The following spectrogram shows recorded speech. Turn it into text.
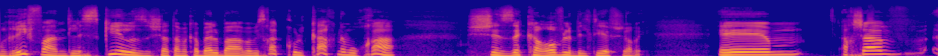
refund ל skills שאתה מקבל במשחק כל כך נמוכה, שזה קרוב לבלתי אפשרי. Um, עכשיו, uh,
